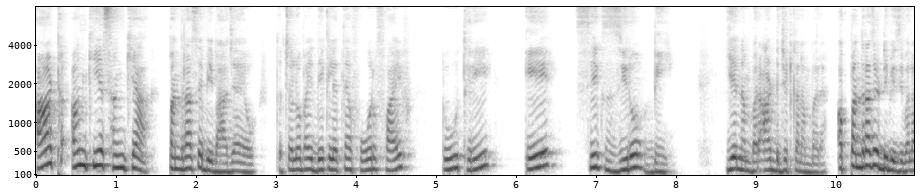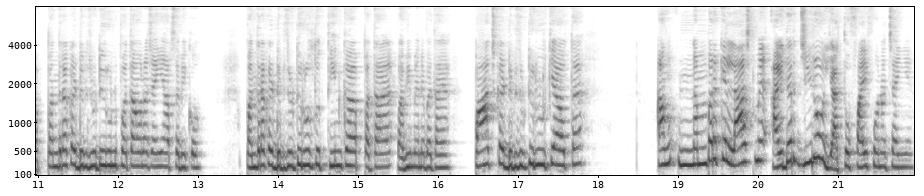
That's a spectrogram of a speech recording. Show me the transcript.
आठ अंकीय संख्या पंद्रह से विभाजय हो। तो चलो भाई देख लेते हैं four five two three A six zero B ये नंबर आठ डिजिट का नंबर है। अब पंद्रह से डिविजिबल अब पंद्रह का डिविजिबिलिटी रूल पता होना चाहिए आप सभी को। पंद्रह का डिविजिबिलिटी रूल तो तीन का पता है, अभी मैंने बताया। पाँच का डिविजिबिलिटी रूल क्या होता है? नंबर के लास्ट में आइधर ज़ीरो या तो फाइव होना चाहिए।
